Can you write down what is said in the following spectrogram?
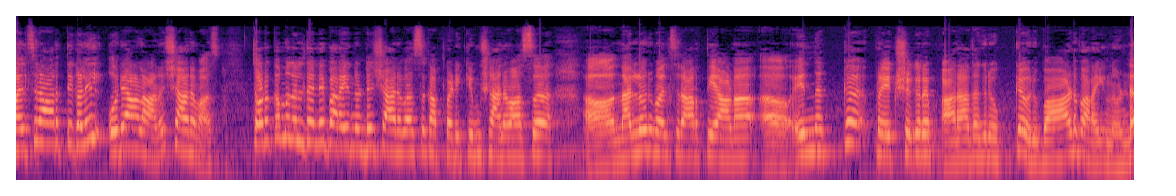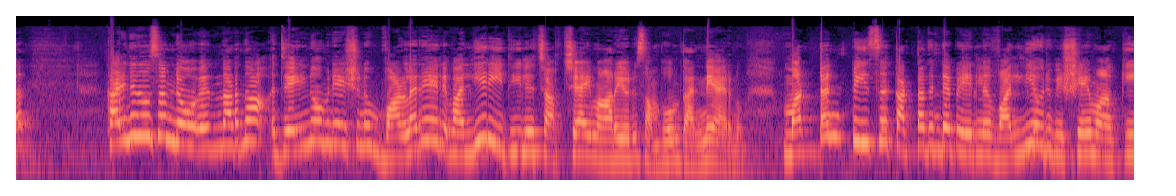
മത്സരാർത്ഥികളിൽ ഒരാളാണ് ഷാനവാസ്. തുടക്കം മുതൽ തന്നെ പറയുന്നുണ്ട് ഷാനവാസ് കപ്പടിക്കും ഷാനവാസ് നല്ലൊരു മത്സരാർത്ഥിയാണ് എന്നൊക്കെ പ്രേക്ഷകരും ആരാധകരും ഒക്കെ ഒരുപാട് പറയുന്നുണ്ട്. കഴിഞ്ഞ ദിവസം നടന്ന ജയിൽ നോമിനേഷനും വളരെ വലിയ രീതിയിൽ ചർച്ചയായി മാറിയ ഒരു സംഭവം തന്നെയായിരുന്നു. മട്ടൺ പീസ് കട്ടതിന്റെ പേരിൽ വലിയ ഒരു വിഷയമാക്കി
